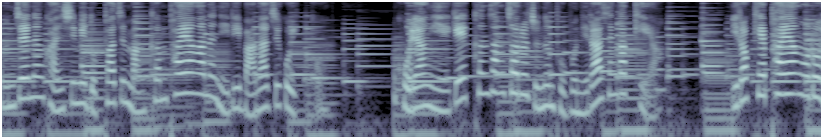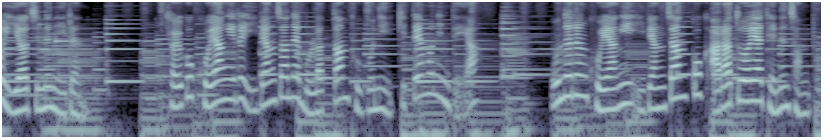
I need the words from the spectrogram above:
문제는 관심이 높아진 만큼 파양하는 일이 많아지고 있고, 고양이에게 큰 상처를 주는 부분이라 생각해요. 이렇게 파양으로 이어지는 일은 결국 고양이를 입양 전에 몰랐던 부분이 있기 때문인데요. 오늘은 고양이 입양 전 꼭 알아두어야 되는 정보.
